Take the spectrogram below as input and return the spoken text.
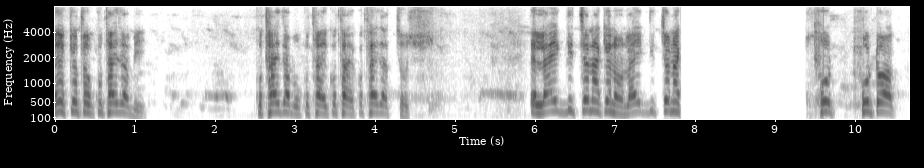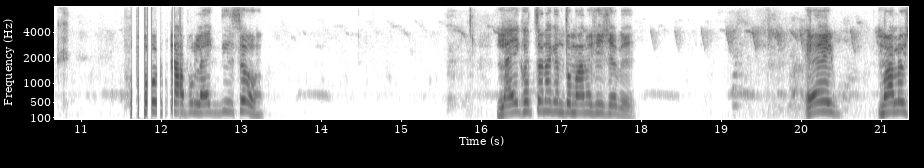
এ, কে তো কোথায় যাবি? কোথায় যাব? কোথায় কোথায় কোথায় যাচ্ছস? এ লাইক দিচ্ছে না কেন? লাইক দিচ্ছ না ফুট, ফুটক। ফুট লাইক দিয়েছ? লাইক হচ্ছে না কিন্তু মানুষ হিসেবে। এই মালয়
